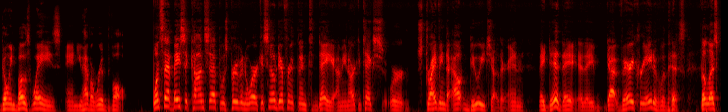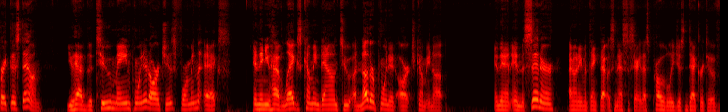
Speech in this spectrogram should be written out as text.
going both ways and you have a ribbed vault. Once that basic concept was proven to work, it's no different than today. I mean, architects were striving to outdo each other and they did. They they got very creative with this. But let's break this down. You have the two main pointed arches forming the X, and then you have legs coming down to another pointed arch coming up. And then in the center, I don't even think that was necessary. That's probably just decorative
